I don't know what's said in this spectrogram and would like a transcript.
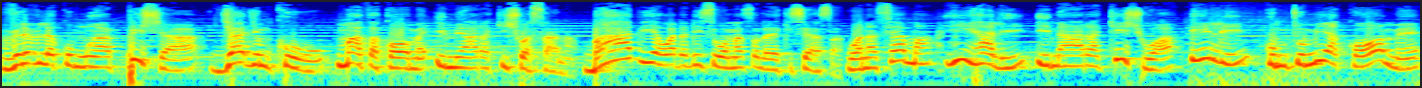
vilevile kumwapisha jaji mkuu Martha Koome imeharakishwa sana. Baadhi ya wadadisi wa masuala ya kisiasa wanasema hii hali inaharakishwa ili kumtumia Koome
